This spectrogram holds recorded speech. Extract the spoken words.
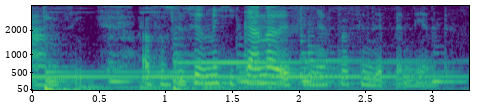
AMSI, Asociación Mexicana de Cineastas Independientes.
